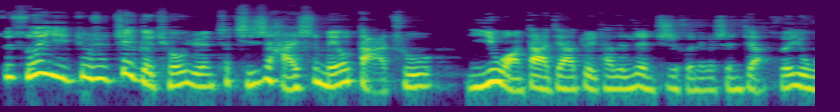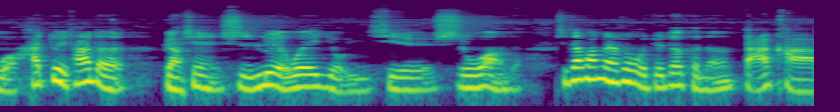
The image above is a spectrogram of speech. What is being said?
就所以就是这个球员他其实还是没有打出以往大家对他的认知和那个身价，所以我还对他的表现是略微有一些失望的。其他方面来说，我觉得可能打卡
